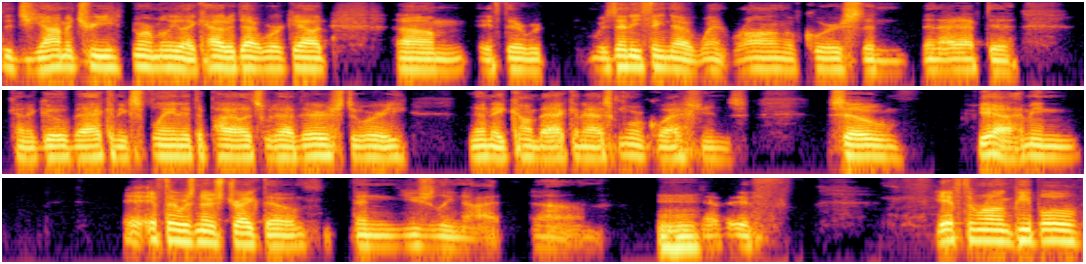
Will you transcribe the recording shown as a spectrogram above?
the geometry normally like how did that work out? Um if there were, was anything that went wrong of course then then i'd have to kind of go back and explain it. The pilots would have their story. And then they come back and ask more questions. So yeah i mean if there was no strike though then usually not um Mm-hmm. if if, the wrong people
